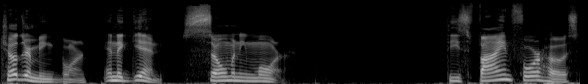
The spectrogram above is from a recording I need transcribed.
children being born, and again, so many more. These fine four hosts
